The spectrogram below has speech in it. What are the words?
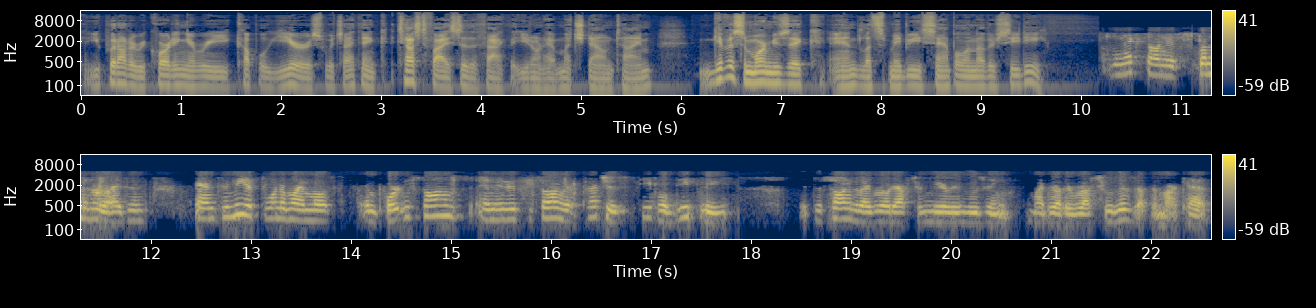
You put out a recording every couple years, which I think testifies to the fact that you don't have much downtime. Give us some more music and let's maybe sample another CD. The next song is From the Horizon, and to me it's one of my most important songs, and it is a song that touches people deeply. It's a song that I wrote after nearly losing my brother Russ, who lives up in Marquette,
